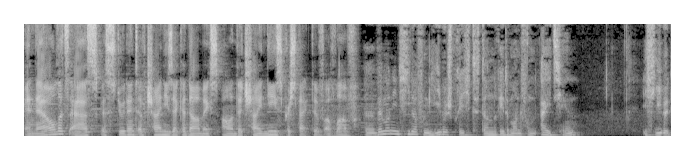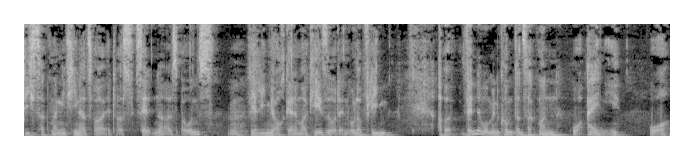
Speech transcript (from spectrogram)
And now let's ask a student of Chinese economics on the Chinese perspective of love. Äh, Wenn man in China von Liebe spricht, dann redet man von Aiqian. Ich liebe dich, sagt man in China zwar etwas seltener als bei uns. Äh, Wir lieben ja auch gerne mal Käse oder in Urlaub fliegen. Aber wenn der Moment kommt, dann sagt man, wo ai ni, wo,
